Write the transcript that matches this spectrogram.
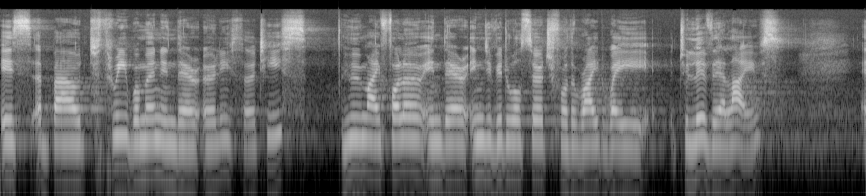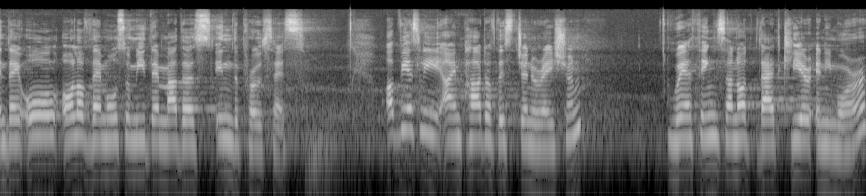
is about three women in their early 30s whom I follow in their individual search for the right way to live their lives. And they all, all of them also meet their mothers in the process. Obviously, I'm part of this generation where things are not that clear anymore.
